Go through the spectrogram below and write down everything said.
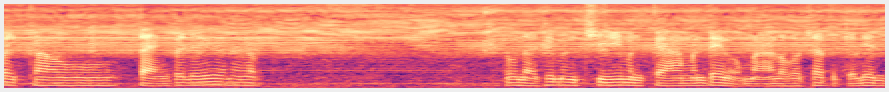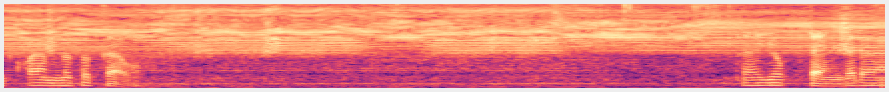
ค่อยๆเกาแต่งไปเรื่อยนะครับ ตรงไหนที่มันชี้มันกลางมันเด้งออกมา เราก็ใช้ไปจะเล่นคว่ำแล้วก็เก่าถ้ายกแต่งก็ได้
